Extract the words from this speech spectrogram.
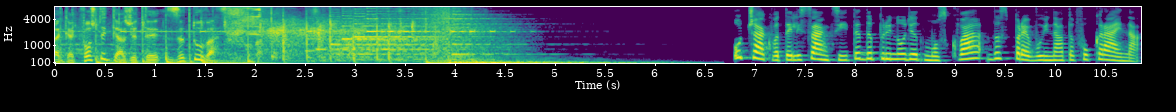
А какво ще кажете за това? Очаквате ли санкциите да принудят Москва да спре войната в Украина?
